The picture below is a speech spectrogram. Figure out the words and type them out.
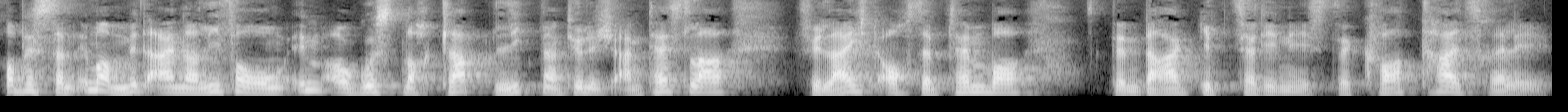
Ob es dann immer mit einer Lieferung im August noch klappt, liegt natürlich an Tesla, vielleicht auch September, denn da gibt's ja die nächste Quartalsrallye.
